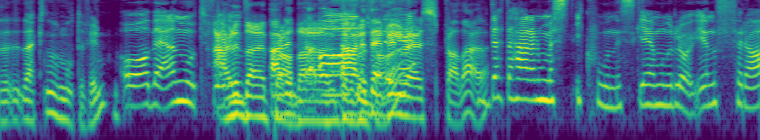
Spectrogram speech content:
det det er ikke noen motefilm. Å, det er en motefilm. Er det da Prada? Er det, er det Devil Wears Prada? Er det? Dette her er den mest ikoniske monologen fra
